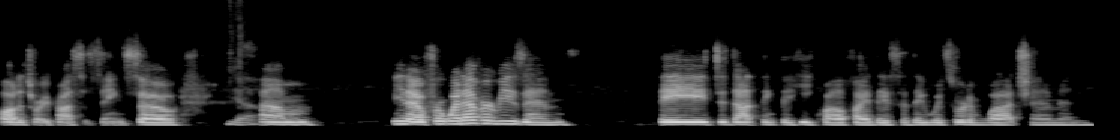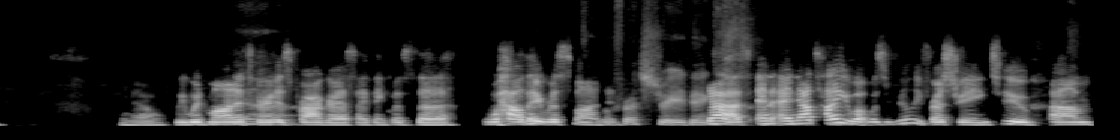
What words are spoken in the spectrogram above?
auditory processing. So, yeah, um, you know, for whatever reason, they did not think that he qualified. They said they would sort of watch him and you know we would monitor yeah. his progress i think was the how they responded so frustrating. Yes and and i'll tell you what was really frustrating too um,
